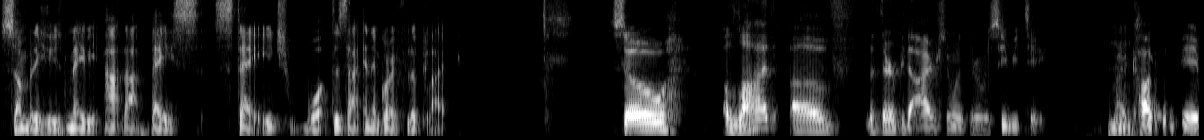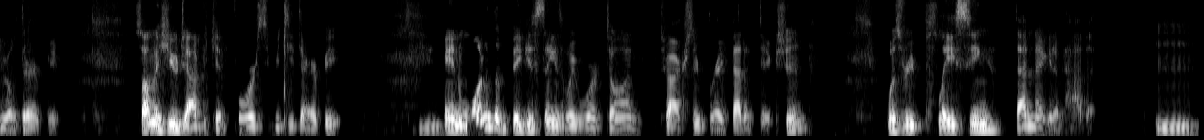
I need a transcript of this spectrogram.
somebody who's maybe at that base stage? What does that inner growth look like? So a lot of the therapy that I actually went through was CBT, right? Mm, Cognitive behavioral therapy. So I'm a huge advocate for CBT therapy. Mm. And one of the biggest things we worked on to actually break that addiction was replacing that negative habit. mm,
